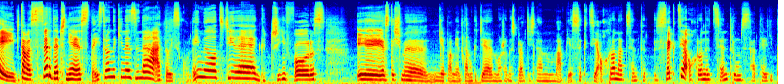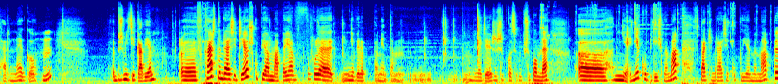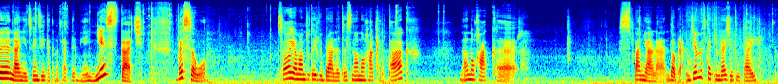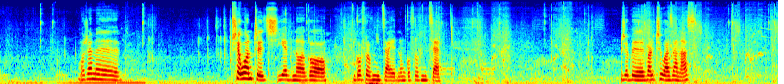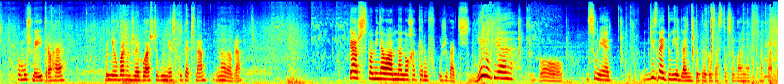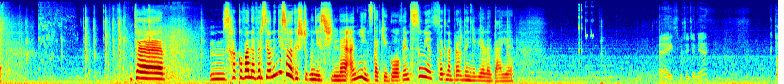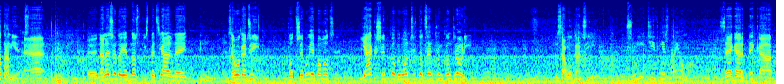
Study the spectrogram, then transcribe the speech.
Hej! Witam Was serdecznie z tej strony Kinezyna, a to jest kolejny odcinek GeForce. I jesteśmy, nie pamiętam gdzie, możemy sprawdzić na mapie, sekcja, ochrona centr- sekcja ochrony Centrum Satelitarnego. Hmm? Brzmi ciekawie. E, W każdym razie, czy ja już kupiłam mapę? Ja w ogóle niewiele pamiętam. Mam nadzieję, że szybko sobie przypomnę. E, nie, nie kupiliśmy map. W takim razie kupujemy mapy. Na nic więcej tak naprawdę mnie nie stać. Wesoło. Co ja mam tutaj wybrane? To jest Nano Hacker, tak? Nano Hacker. Wspaniale. Dobra, idziemy w takim razie tutaj. Możemy przełączyć jednego gofrownica, jedną gofrownicę żeby walczyła za nas. Pomóżmy jej trochę, bo nie uważam, żeby była szczególnie skuteczna. No dobra. Ja już wspominałam, nanohakerów używać nie lubię, bo w sumie nie znajduję dla nich dobrego zastosowania tak naprawdę. Te mm, zhakowane wersje, one nie są jakieś szczególnie silne, ani nic takiego, więc w sumie to tak naprawdę niewiele daje. Ej, słyszycie mnie? Tam jest? E, Należę do jednostki specjalnej załoga G. Potrzebuję pomocy. Jak szybko wyłączyć to centrum kontroli? Załoga G? Brzmi dziwnie znajomo. Zegar tyka.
